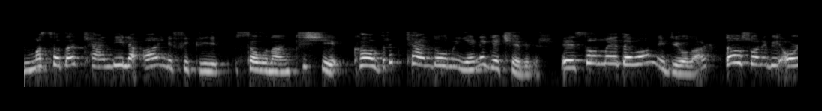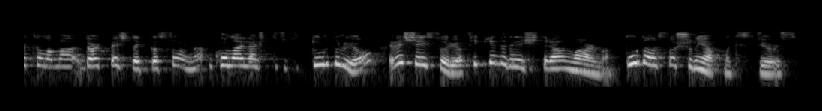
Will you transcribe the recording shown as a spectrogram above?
masada kendiyle aynı fikri savunan kişiyi kaldırıp kendi onun yerine geçebilir. E, savunmaya devam ediyorlar. Daha sonra bir ortalama 4-5 dakika sonra kolaylaştırıcı durduruyor ve şey soruyor. Fikrini değiştiren var mı? Burada aslında şunu yapmak istiyoruz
